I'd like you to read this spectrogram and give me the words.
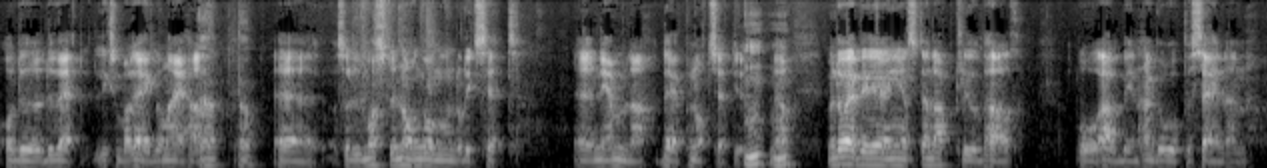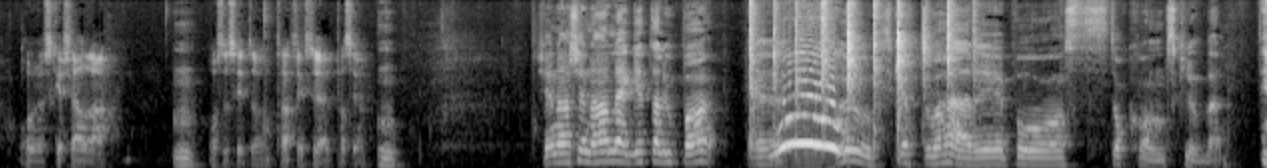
Och du, du vet liksom vad reglerna är här. Ja, ja. Eh, så du måste någon gång under ditt set eh, nämna det på något sätt ju. Mm, mm. Ja. Men då är vi i en stand-up-klubb här och Albin han går upp på scenen och ska köra. Mm. Och så sitter en transsexuell person. Tjena, tjena, läget allihopa. Eh, Woo! Gött att vara här på Stockholmsklubben.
